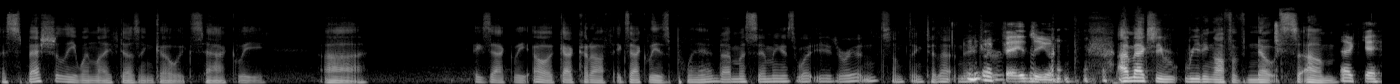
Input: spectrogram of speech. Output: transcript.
especially when life doesn't go exactly, uh, exactly. Oh, it got cut off exactly as planned. I'm assuming is what you'd written, something to that nature. What page you? I'm actually reading off of notes. Um, okay.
